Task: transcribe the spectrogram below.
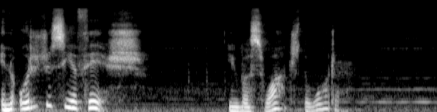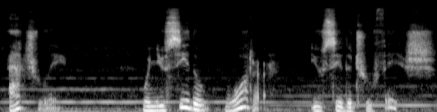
In order to see a fish, you must watch the water. Actually, when you see the water, you see the true fish.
